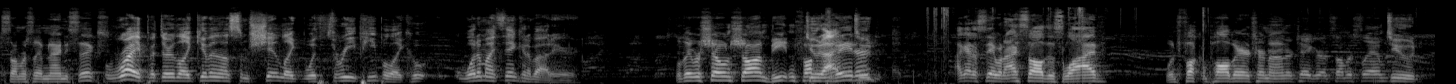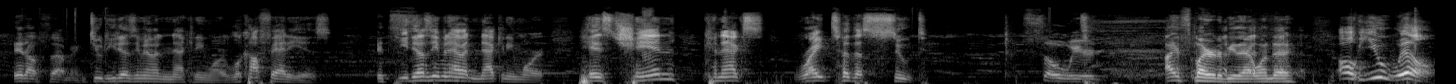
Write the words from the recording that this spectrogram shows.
SummerSlam '96. Right, but they're like giving us some shit like with three people. Like, who? What am I thinking about here? Well, they were showing Shawn beating fucking Dude, I, Vader. dude, I gotta say, when I saw this live, when fucking Paul Bear turned on Undertaker at SummerSlam, dude, it upset me. dude, he doesn't even have a neck anymore. Look how fat he is. It's He doesn't even have a neck anymore. His chin connects right to the suit. so weird. I aspire to be that one day. Oh, you will.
